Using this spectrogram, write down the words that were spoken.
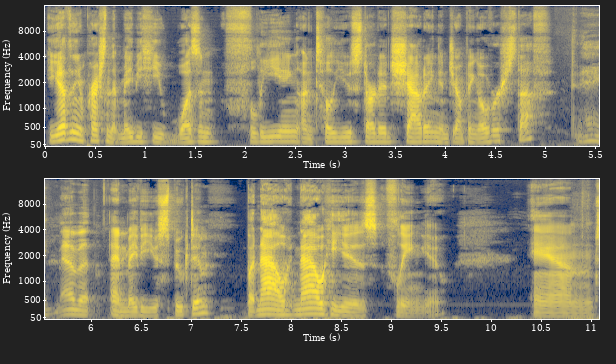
You have the impression that maybe he wasn't fleeing until you started shouting and jumping over stuff Dang, nabbit. and maybe you spooked him but now now he is fleeing you and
